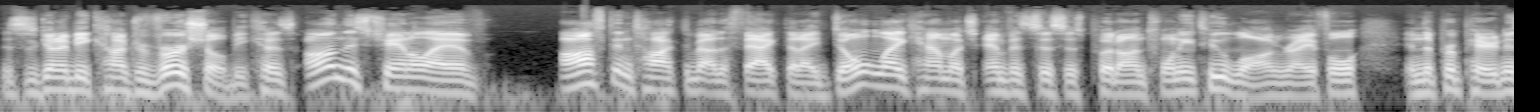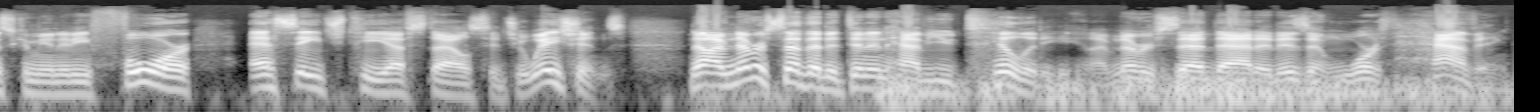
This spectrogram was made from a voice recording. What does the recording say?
this is gonna be controversial because on this channel I have often talked about the fact that I don't like how much emphasis is put on 22 long rifle in the preparedness community for SHTF style situations. Now, I've never said that it didn't have utility, and I've never said that it isn't worth having.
